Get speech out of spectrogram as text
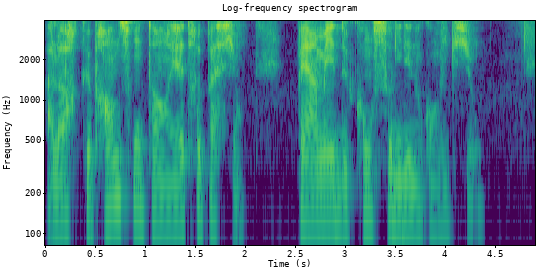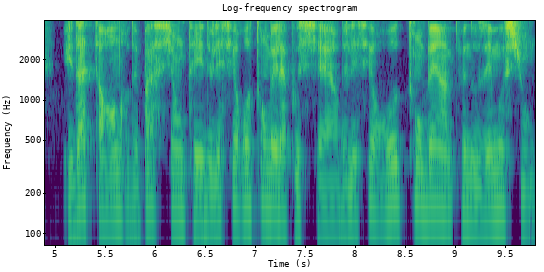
alors que prendre son temps et être patient permet de consolider nos convictions et d'attendre, de patienter, de laisser retomber la poussière, de laisser retomber un peu nos émotions,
